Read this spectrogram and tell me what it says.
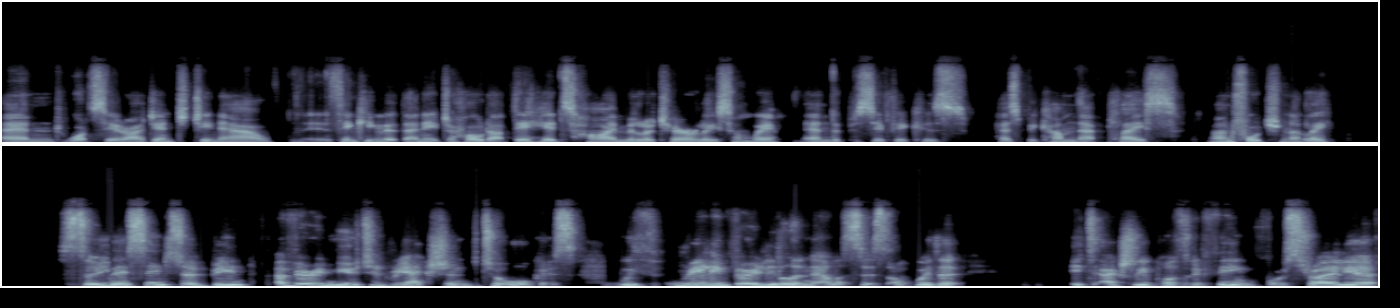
and what's their identity now thinking that they need to hold up their heads high militarily somewhere and the pacific has has become that place unfortunately. So there seems to have been a very muted reaction to AUKUS with really very little analysis of whether it's actually a positive thing for Australia,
